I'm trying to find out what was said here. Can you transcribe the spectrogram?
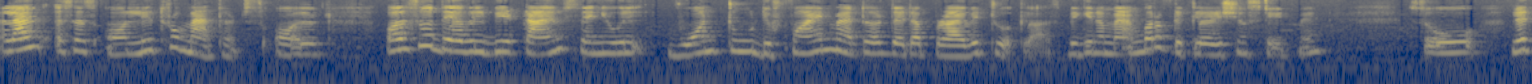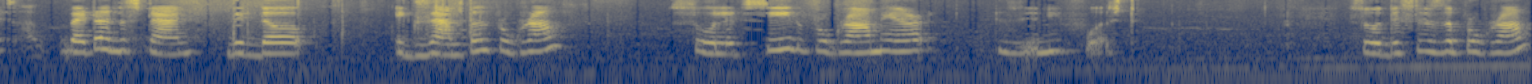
Allowing access only through methods. All also there will be times when you will want to define methods that are private to a class begin a member of declaration statement so let's better understand with the example program. So let's see the program here. Is any first? So this is the program.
